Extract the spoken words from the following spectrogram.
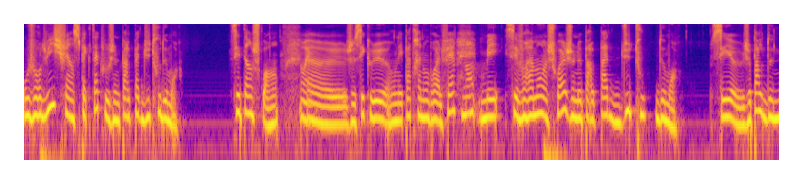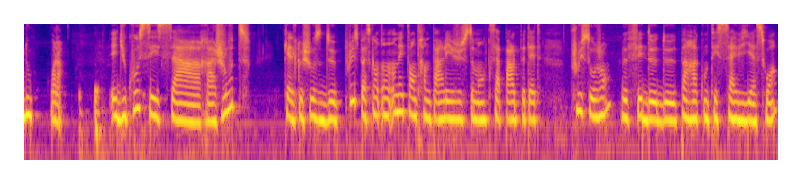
Aujourd'hui, je fais un spectacle où je ne parle pas du tout de moi. C'est un choix. hein. Ouais. Euh, je sais que on n'est pas très nombreux à le faire, Non. mais c'est vraiment un choix. Je ne parle pas du tout de moi. C'est, euh, je parle de nous. Voilà. Et du coup, c'est ça rajoute quelque chose de plus parce qu'on on est en train de parler justement que ça parle peut-être plus aux gens, le fait de ne pas raconter sa vie à soi.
